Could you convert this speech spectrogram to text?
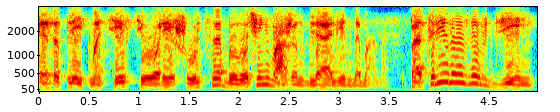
этот лейтмотив теории Шульца был очень важен для Линдемана. По три раза в день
